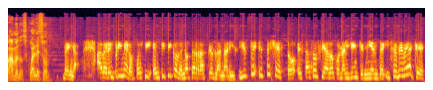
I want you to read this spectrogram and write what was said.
Vámonos, ¿cuáles son? Venga, a ver, el primero, pues sí, el típico de no te rasques la nariz. Y es que este gesto está asociado con alguien que miente y se debe a que,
